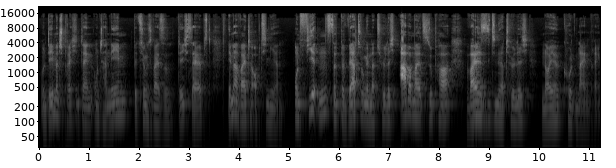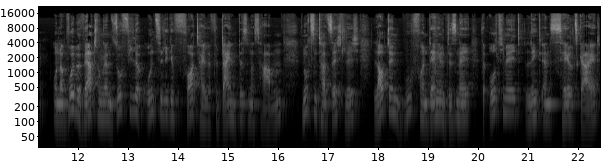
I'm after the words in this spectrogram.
und dementsprechend dein Unternehmen bzw. dich selbst immer weiter optimieren. Und viertens sind Bewertungen natürlich abermals super, weil sie dir natürlich neue Kunden einbringen. Und obwohl Bewertungen so viele unzählige Vorteile für dein Business haben, nutzen tatsächlich laut dem Buch von Daniel Disney The Ultimate LinkedIn Sales Guide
